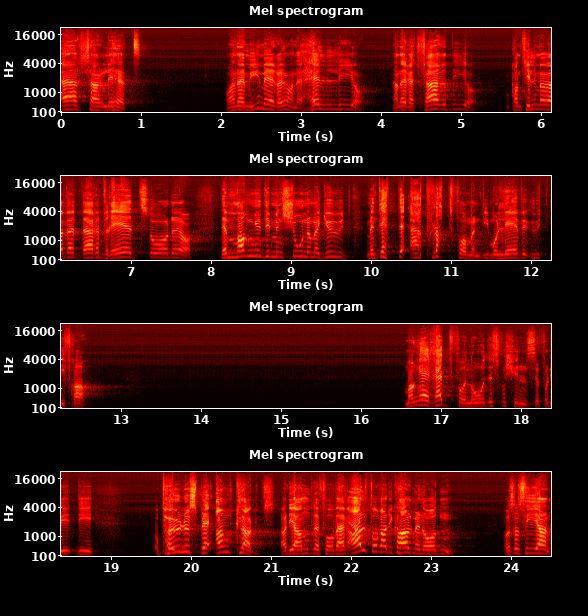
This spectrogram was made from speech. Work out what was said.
er kjærlighet. Og han er mye mer òg. Han er hellig, og han er rettferdig. og Han kan til og med være vred, står det. Og det er mange dimensjoner med Gud, men dette er plattformen vi må leve ut ifra. Mange er redd for nådesforkynnelse fordi de og Paulus ble anklagd av de andre for å være altfor radikal med nåden. Og så sier han,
